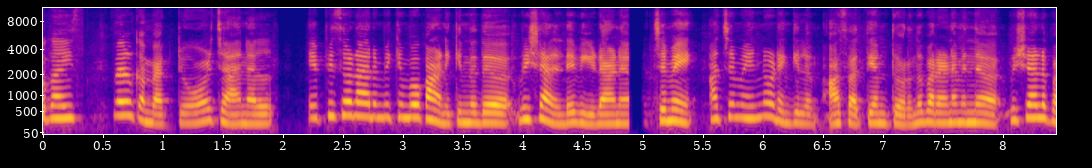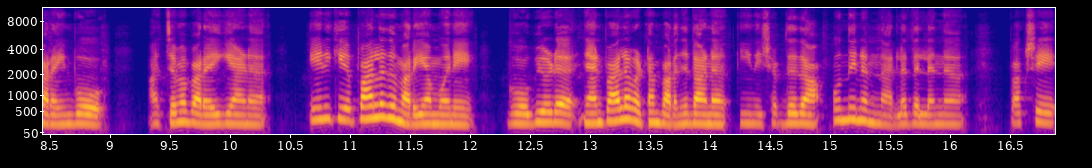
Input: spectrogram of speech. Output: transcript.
guys welcome back to our channel episode ആരംഭിക്കുമ്പോൾ കാണിക്കുന്നത് വിശാലിന്റെ വീടാണ്. അച്ഛമ്മേ അച്ഛമ്മ എന്നോടെങ്കിലും ആ സത്യം തുറന്നു പറയണമെന്ന് വിശാൽ പറയുമ്പോൾ അച്ഛമ്മ പറയുകയാണ് എനിക്ക് പലതും അറിയാം മോനെ. ഗോപിയോട് ഞാൻ പലവട്ടം പറഞ്ഞതാണ് ഈ നിശബ്ദത ഒന്നിനും നല്ലതല്ലെന്ന്. പക്ഷേ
